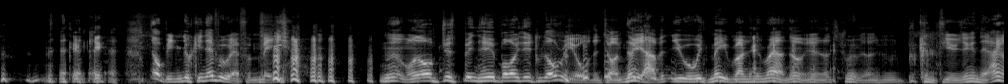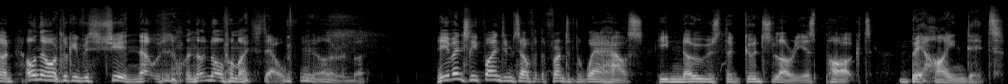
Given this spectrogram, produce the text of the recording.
I've been looking everywhere for me. Well, I've just been here by this lorry all the time. No, you haven't. You were with me running around. Oh, yeah, that's true. That's confusing, isn't it? Hang on. Oh, no, I was looking for Shin. That was not, not for myself. Yeah, I remember. He eventually finds himself at the front of the warehouse. He knows the goods lorry is parked behind it.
